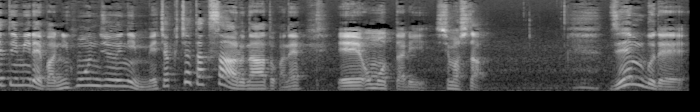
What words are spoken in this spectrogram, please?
えてみれば日本中にめちゃくちゃたくさんあるなとかね、え、思ったりしました。全部で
